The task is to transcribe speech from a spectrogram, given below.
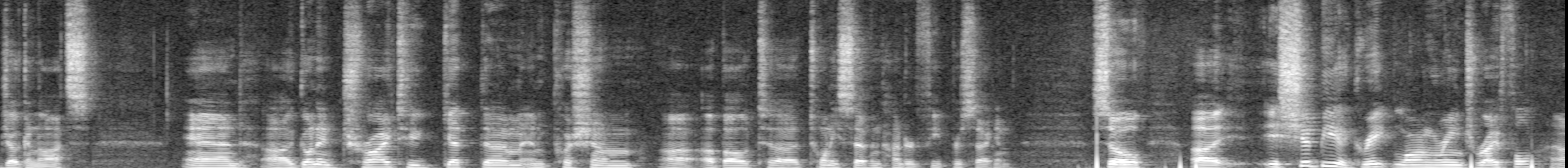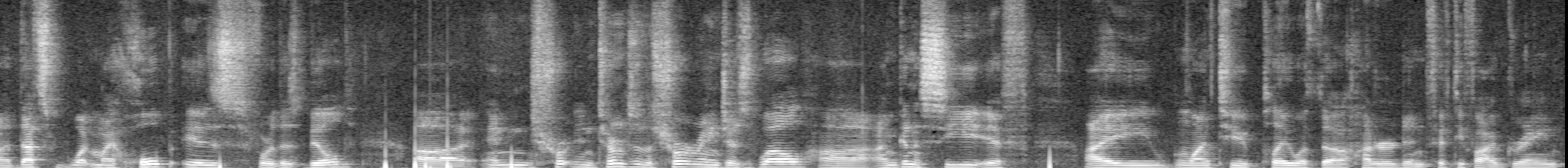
juggernauts and uh, going to try to get them and push them uh, about uh, 2700 feet per second. So uh, it should be a great long range rifle. That's what my hope is for this build. And short, in terms of the short range as well, I'm going to see if I want to play with the 155 grain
